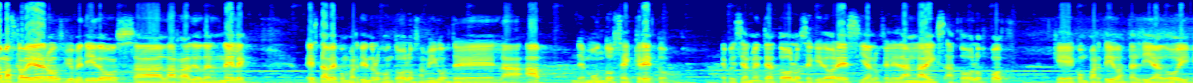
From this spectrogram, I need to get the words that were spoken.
Damas, caballeros, bienvenidos a la radio del Nelec. Esta vez compartiéndolo con todos los amigos de la app de Mundo Secreto. Especialmente a todos los seguidores y a los que le dan likes a todos los posts que he compartido hasta el día de hoy.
